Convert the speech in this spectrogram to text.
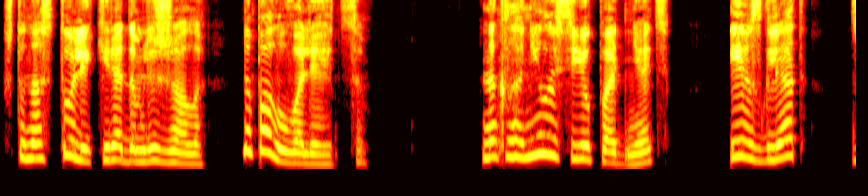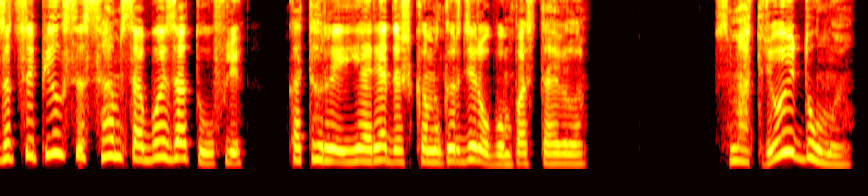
что на столике рядом лежала, на полу валяется наклонилась ее поднять, и взгляд зацепился сам собой за туфли, которые я рядышком с гардеробом поставила. Смотрю и думаю,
